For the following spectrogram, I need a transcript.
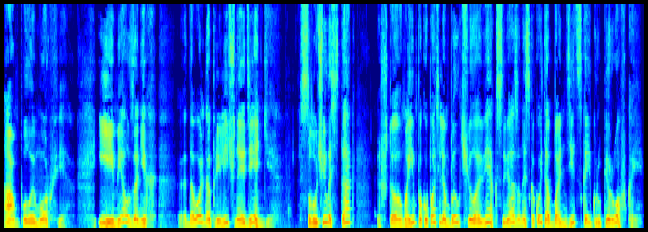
ампулы морфия и имел за них довольно приличные деньги. Случилось так, что моим покупателем был человек, связанный с какой-то бандитской группировкой.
